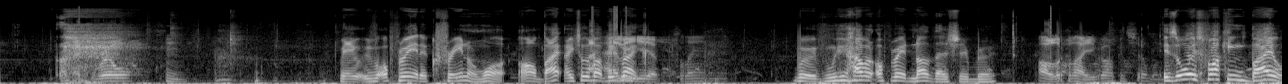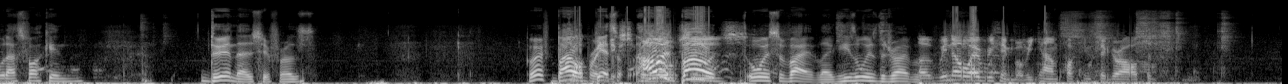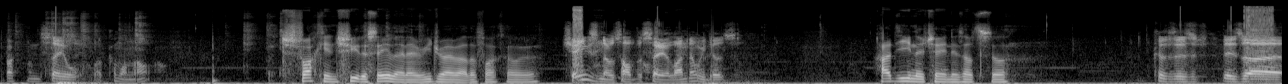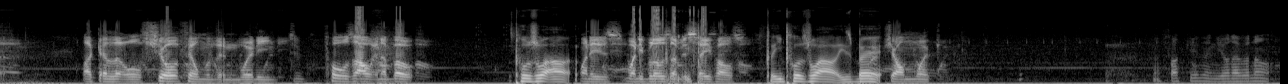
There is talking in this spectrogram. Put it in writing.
A drill. Wait, we've operated a crane on what? Oh, back? Are you talking about Big Bank? A plane. Bro, if we haven't operated none of that shit, bro. Oh, look at that, you got concealment. It's always fucking Bio that's fucking doing that shit for us. What if Bio operated gets? How is Bio explosives. always survive? Like he's always the driver. Uh, we know everything, but we can't fucking figure out fucking sail. Oh, come on now. Just fucking shoot the sailor and then we drive out the fuck over. Chains knows how to sail, I know he does. How do you know Chain is out still? Because there's there's a like a little short film of him where he pulls out in a boat Pulls what out? when he's when he blows up his safe house. But he pulls what out? He's burnt. John Wick. Fuck you, then you'll never know.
